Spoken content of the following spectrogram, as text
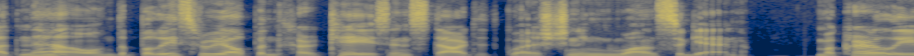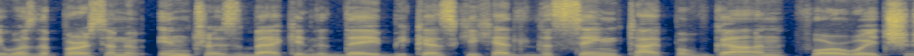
but now, the police reopened her case and started questioning once again. McCurley was the person of interest back in the day because he had the same type of gun for which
